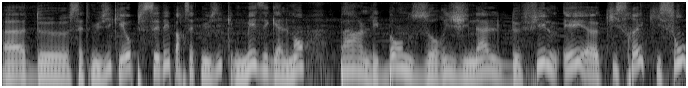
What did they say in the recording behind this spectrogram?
de cette musique et obsédé par cette musique, mais également par les bandes originales de films et qui seraient, qui sont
